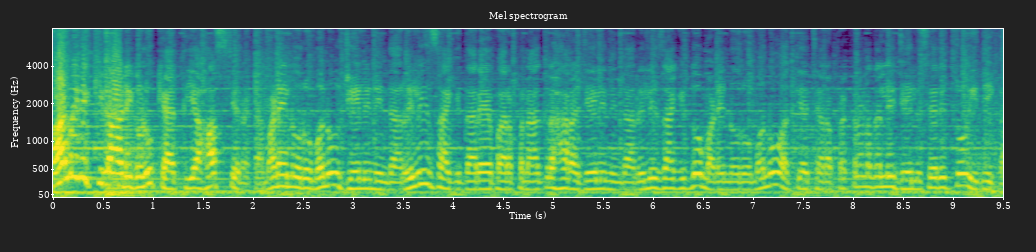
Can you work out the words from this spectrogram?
ಕಾಮಿಡಿ ಕಿಲಾಡಿಗಳು ಖ್ಯಾತಿಯ ಹಾಸ್ಯ ನಟ. ಮಡೆನೂರು ಮನು ಜೈಲಿನಿಂದ ರಿಲೀಸ್ ಆಗಿದ್ದಾರೆ. ಪರಪ್ಪನ ಅಗ್ರಹಾರ ಜೈಲಿನಿಂದ ರಿಲೀಸ್ ಆಗಿದ್ದು ಮಡೆನೂರು ಮನು ಅತ್ಯಾಚಾರ ಪ್ರಕರಣದಲ್ಲಿ ಜೈಲು ಸೇರಿದ್ರು. ಇದೀಗ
